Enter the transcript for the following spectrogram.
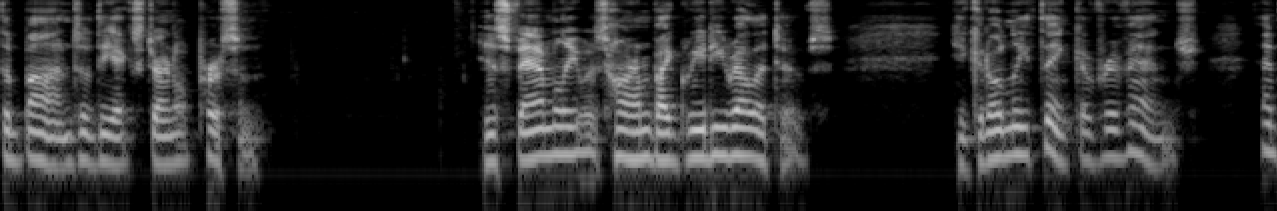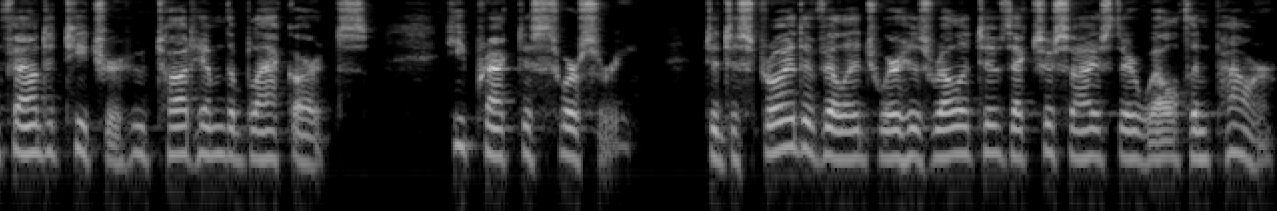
the bonds of the external person. His family was harmed by greedy relatives. He could only think of revenge and found a teacher who taught him the black arts. He practiced sorcery to destroy the village where his relatives exercised their wealth and power.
